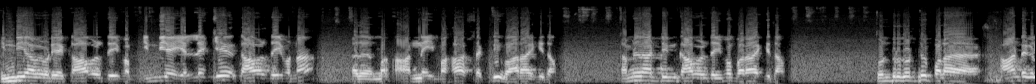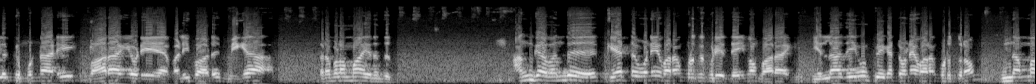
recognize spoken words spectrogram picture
இந்தியாவுடைய காவல் தெய்வம் இந்திய எல்லைக்கே காவல் தெய்வம்னா அது ம- அன்னை மகாசக்தி வாராகி தான் தமிழ்நாட்டின் காவல் தெய்வம் வராகி தான் தொன்று தொட்டு பல ஆண்டுகளுக்கு முன்னாடி வாராகியுடைய வழிபாடு மிக பிரபலமா இருந்தது. அங்க வந்து கேட்டவனே வரம் கொடுக்கக்கூடிய தெய்வம் வாராகி. எல்லா தெய்வம் கேட்டவனே வரம் கொடுத்துரும் இந்த அம்மா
